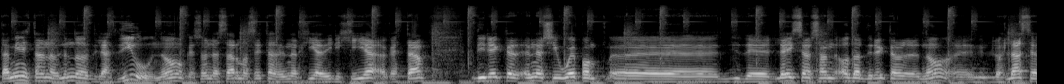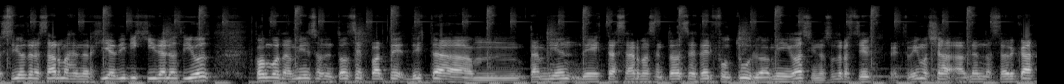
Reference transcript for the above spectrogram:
también están hablando de las DIU, ¿no? Que son las armas estas de energía dirigida, acá está, Directed Energy Weapon, de Lasers and Other Director, ¿no? los láseres y otras armas de energía dirigida, los DIU, como también son entonces parte de esta mm, también de estas armas entonces del futuro, amigos. Y nosotros estuvimos ya hablando acerca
